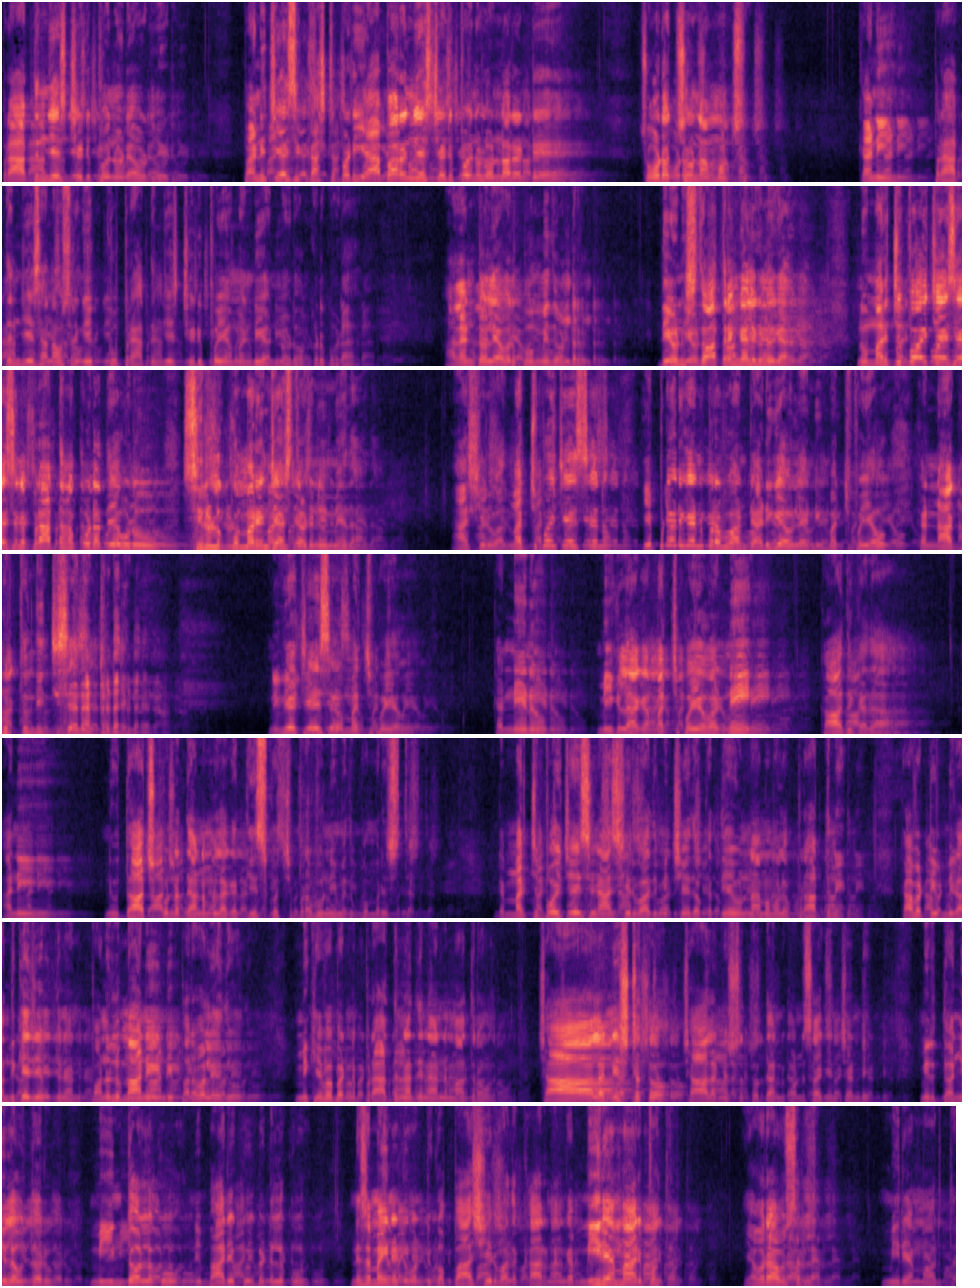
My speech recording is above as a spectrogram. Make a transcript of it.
ప్రార్థన చేసి చెడిపోయినోడు ఎవడు లేడు. పని చేసి కష్టపడి వ్యాపారం చేసి చెడిపోయిన వాళ్ళు ఉన్నారంటే చూడొచ్చు నమ్మొచ్చు. కానీ ప్రార్థన చేసి అనవసరంగా ఎక్కువ ప్రార్థన చేసి చెడిపోయామండి అన్నాడు ఒక్కడు కూడా. అలాంటి వాళ్ళు ఎవరు భూమి మీద ఉండరు. దేవునికి స్తోత్రం కలిగినగా. నువ్వు మర్చిపోయి చేసేసిన ప్రార్థన కూడా దేవుడు సిరులు కుమ్మరించేస్తాడు నీ మీద. ఆశీర్వాదం. మర్చిపోయి చేశాను. ఎప్పుడు అడిగాను ప్రభు అంటే అడిగావులే నీకు మర్చిపోయావు. కానీ నాకు గుర్తుంది ఇచ్చేసాను అంటాడు ఆయన. నువ్వే చేసావు మర్చిపోయావు. కానీ నేను మీకులాగా మర్చిపోయేవాడిని కాదు కదా అని నువ్వు దాచుకున్న ధనంలాగా తీసుకొచ్చి ప్రభు నీ మీద కుమ్మరిస్తాడు. అంటే మర్చిపోయి చేసిన ఆశీర్వాదం ఇచ్చేది ఒక దేవుని నామములో ప్రార్థనే. కాబట్టి మీరు అందుకే చెప్తున్నాను పనులు మానేయండి పర్వాలేదు. మీకు ఇవ్వబడిన ప్రార్థనా దినాన్ని మాత్రం చాలా నిష్ఠతో చాలా నిష్ఠతో దాన్ని కొనసాగించండి. మీరు ధన్యులవుతారు. మీ ఇంటోళ్ళకు మీ నీ భార్యకు బిడ్డలకు నిజమైనటువంటి గొప్ప ఆశీర్వాద కారణంగా మీరే మారిపోతారు. ఎవరు అవసరం లే మీరే మారుతారు.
